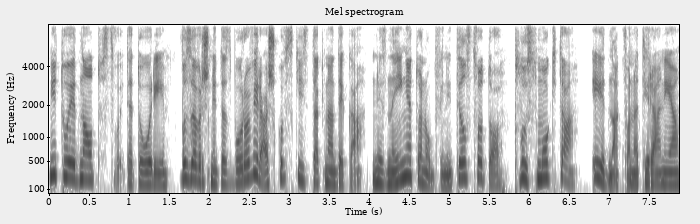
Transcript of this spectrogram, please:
ниту една од своите теории. Во завршните зборови Рашковски истакна дека незнаењето на обвинителството плюс моќта е еднакво на тиранија.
